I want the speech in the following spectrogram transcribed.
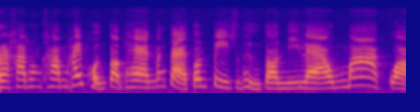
ราคาทองคำให้ผลตอบแทนตั้งแต่ต้นปีจนถึงตอนนี้แล้วมากกว่า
